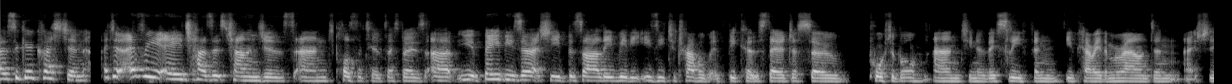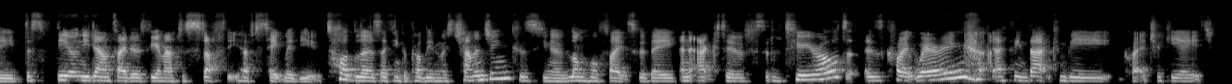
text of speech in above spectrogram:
That's a good question. every age has its challenges and positives, I suppose. Uh, you, babies are actually bizarrely really easy to travel with because they're just so portable and you know they sleep and you carry them around and actually this, the only downside is the amount of stuff that you have to take with you toddlers i think are probably the most challenging because you know long haul flights with a an active sort of two year old is quite wearing i think that can be quite a tricky age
